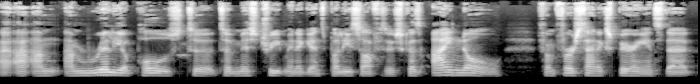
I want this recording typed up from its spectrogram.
I, I'm I'm really opposed to to mistreatment against police officers because I know from firsthand experience that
